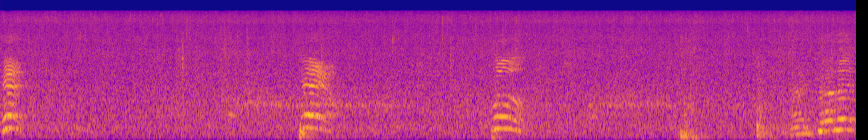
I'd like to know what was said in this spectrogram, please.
Hit. Down. Pull. And cut it.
